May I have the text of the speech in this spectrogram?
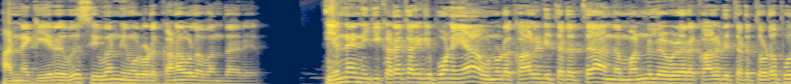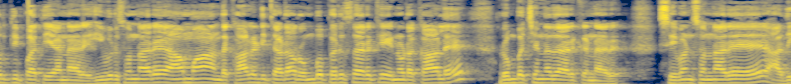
அன்னைக்கு இரவு சிவன் இவரோட கனவுல வந்தார். என்ன இன்னைக்கு கடற்கரைக்கு போனையா? உன்னோட காலடி தடத்தை அந்த மண்ணில் விழுற காலடி தடத்தோட பொருத்தி பார்த்தியானாரு இவர் சொன்னாரு ஆமாம் அந்த காலடி தடம் ரொம்ப பெருசாக இருக்கு என்னோட காலு ரொம்ப சின்னதாக இருக்குன்னாரு. சிவன் சொன்னாரு அது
